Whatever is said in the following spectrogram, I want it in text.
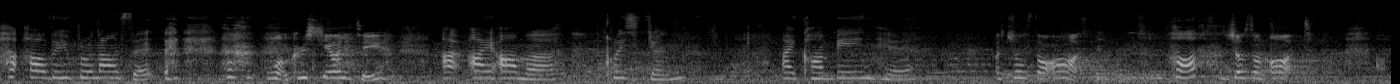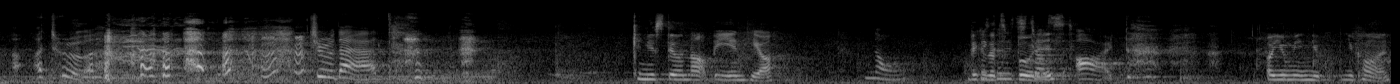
how, how do you pronounce it? What, Christianity? I, I am a Christian. I can't be in here. It's just an art. Huh? It's just an art. Uh, true. true that. Can you still not be in here? No. Because, because it's it's Buddhist? just art. Oh, you mean you, you can't?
